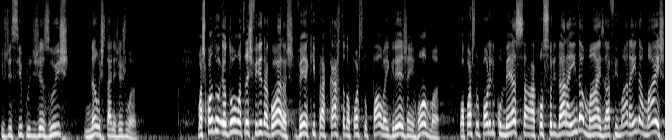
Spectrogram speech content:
e os discípulos de Jesus não estarem jejuando. Mas quando eu dou uma transferida agora, vem aqui para a carta do apóstolo Paulo à igreja em Roma, o apóstolo Paulo ele começa a consolidar ainda mais, a afirmar ainda mais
